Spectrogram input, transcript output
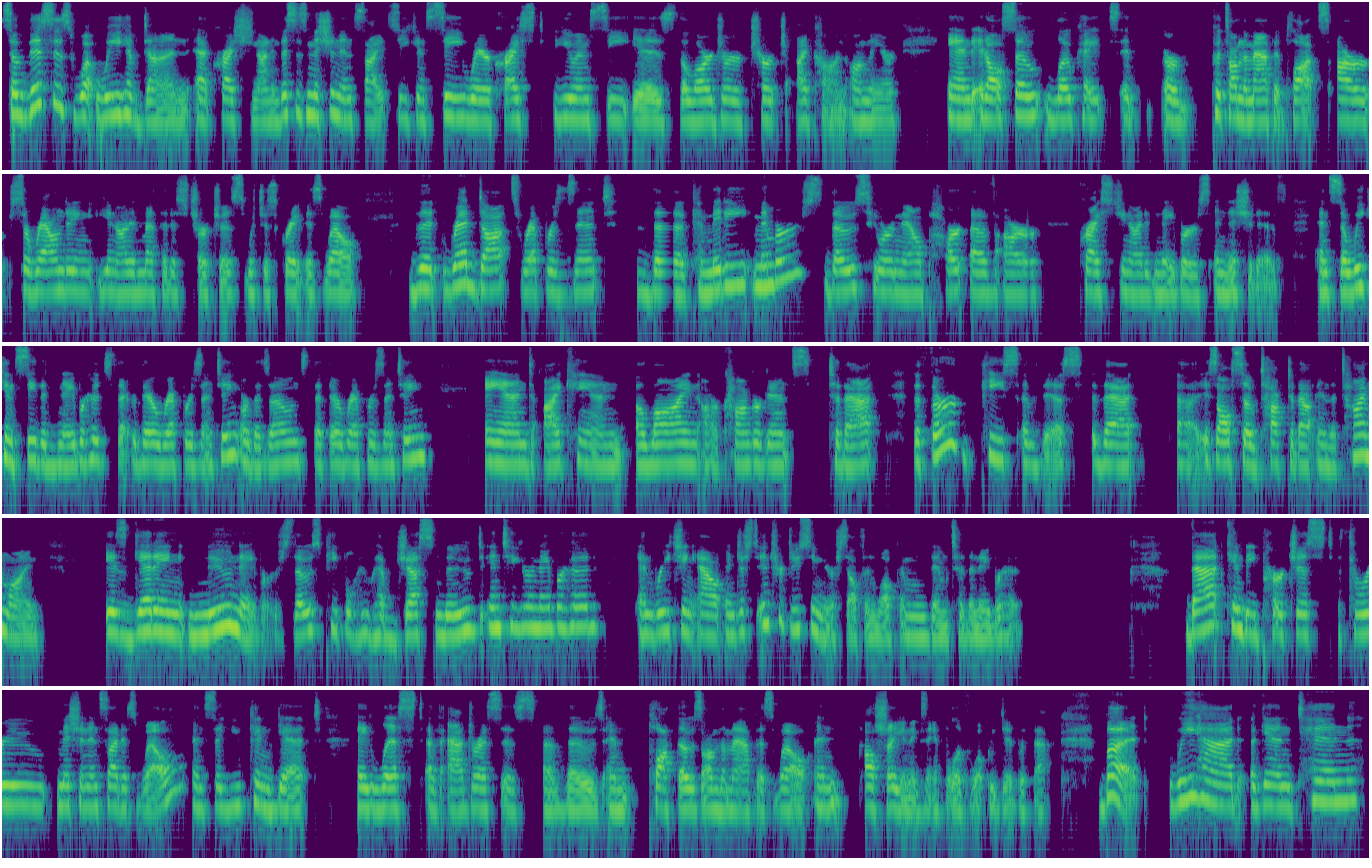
So this is what we have done at Christ United. This is MissionInsite. So you can see where Christ UMC is the larger church icon on there. And it also locates it or puts on the map, it plots our surrounding United Methodist churches, which is great as well. The red dots represent the committee members, those who are now part of our Christ United Neighbors initiative. And so we can see the neighborhoods that they're representing or the zones that they're representing. And I can align our congregants to that. The third piece of this that uh, is also talked about in the timeline is getting new neighbors, those people who have just moved into your neighborhood and reaching out and just introducing yourself and welcoming them to the neighborhood. That can be purchased through MissionInsite as well. And so you can get a list of addresses of those and plot those on the map as well. And I'll show you an example of what we did with that. But we had, again, 10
